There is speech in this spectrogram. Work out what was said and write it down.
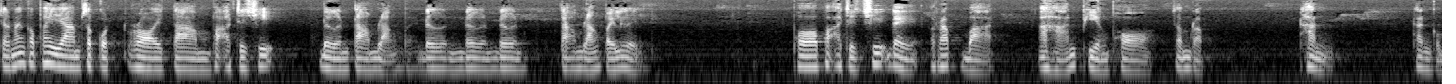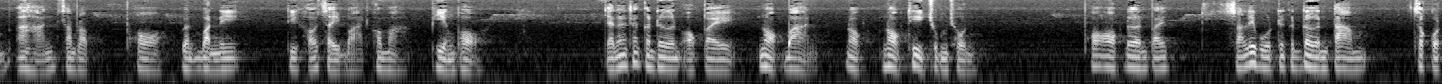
จากนั้นก็พยายามสะกดรอยตามพระอัจฉิเดินตามหลังไป เดินเดินเดินตามหลังไปเรื่อย อพระอาจารย์ได้รับบาตรอาหารเพียงพอสำหรับท่าน ท่านก็อาหารสำหรับพอวันวันนี้ที่เขาใส่บาตรเข้ามา เพียงพอ จากนั้นท่านก็เดินออกไปนอกบ้านนอกนอกที่ชุมชน พอออกเดินไปสารีบุตรก็เดินตามสะกด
